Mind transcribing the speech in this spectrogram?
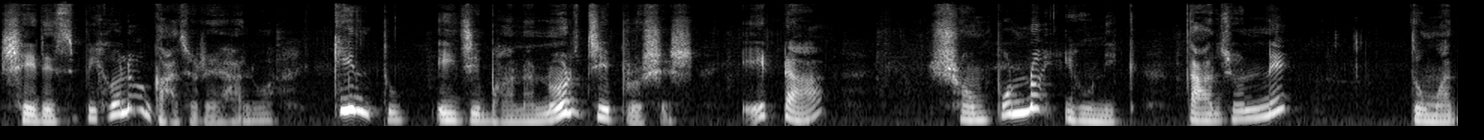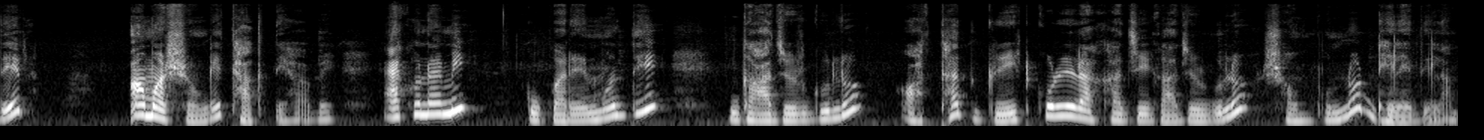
সেই রেসিপি হলো গাজরের হালুয়া। কিন্তু এই যে বানানোর যে প্রসেস এটা সম্পূর্ণ ইউনিক তার জন্যে তোমাদের আমার সঙ্গে থাকতে হবে। এখন আমি কুকারের মধ্যে গাজরগুলো, অর্থাৎ গ্রেট করে রাখা যে গাজরগুলো, সম্পূর্ণ ঢেলে দিলাম।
